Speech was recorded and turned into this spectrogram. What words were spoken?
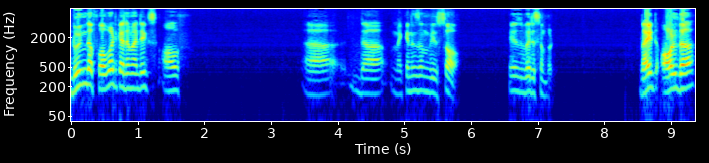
doing the forward kinematics of uh, the mechanism we saw is very simple. Write all the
